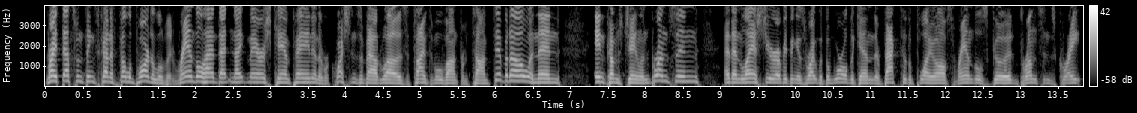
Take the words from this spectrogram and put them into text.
Right? That's when things kind of fell apart a little bit. Randle had that nightmarish campaign, and there were questions about, well, is it time to move on from Tom Thibodeau? And then in comes Jalen Brunson. And then last year, everything is right with the world again. They're back to the playoffs. Randle's good. Brunson's great.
